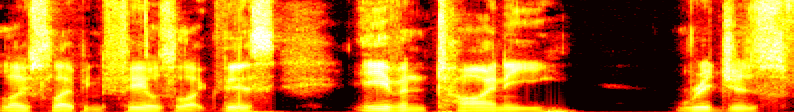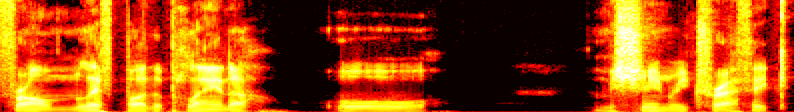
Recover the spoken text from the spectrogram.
low sloping fields like this, even tiny ridges from left by the planter or machinery traffic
